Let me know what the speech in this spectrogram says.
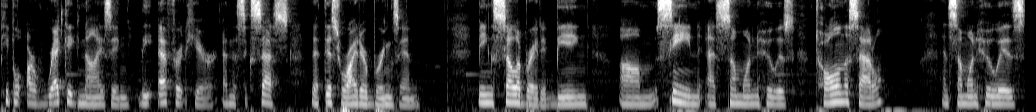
people are recognizing the effort here and the success that this rider brings in. Being celebrated, being um, seen as someone who is tall in the saddle and someone who is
